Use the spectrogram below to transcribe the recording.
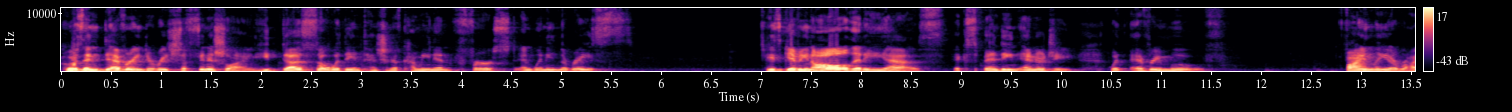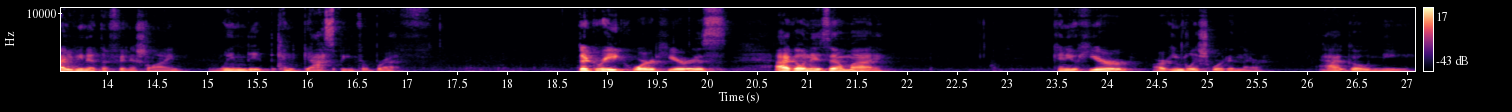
who is endeavoring to reach the finish line. He does so with the intention of coming in first and winning the race. He's giving all that he has, expending energy with every move. Finally, arriving at the finish line, winded and gasping for breath. The Greek word here is agonizomai. Can you hear our English word in there? Agony.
